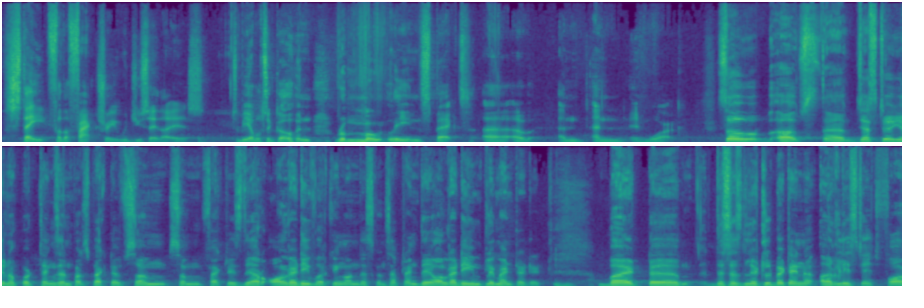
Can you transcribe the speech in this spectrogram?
state for the factory, would you say that is? To be able to go and remotely inspect uh, uh, and, and, and work? So uh, uh, just to you know put things in perspective, some some factories they are already working on this concept and they already implemented it. Mm -hmm. But um, this is a little bit in early stage for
